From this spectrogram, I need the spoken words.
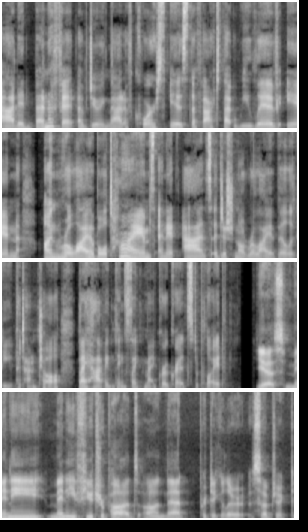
added benefit of doing that of course is the fact that we live in unreliable times and it adds additional reliability potential by having things like microgrids deployed. Yes, many many future pods on that particular subject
